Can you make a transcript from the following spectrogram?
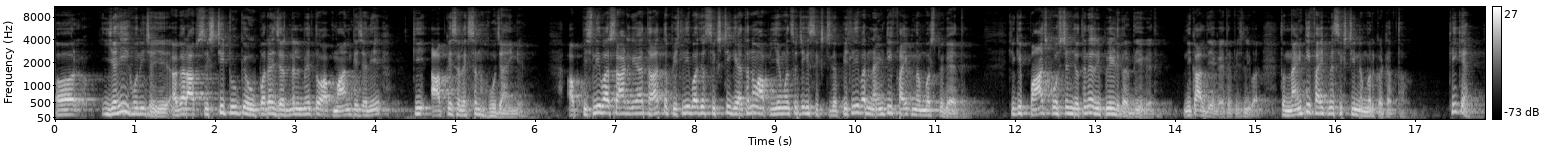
और यही होनी चाहिए। अगर आप 62 के ऊपर है जर्नल में तो आप मान के चलिए कि आपके सिलेक्शन हो जाएँगे। अब पिछली बार साठ गया था तो पिछली बार जो 60 गया था ना, आप ये मत सोचिए कि 60 था। पिछली बार 95 नंबर्स पे गए थे, क्योंकि पाँच क्वेश्चन जो थे ना रिपीट कर दिए गए थे, निकाल दिए गए थे पिछली बार। तो 95 में 60 नंबर कटअप था, ठीक है?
